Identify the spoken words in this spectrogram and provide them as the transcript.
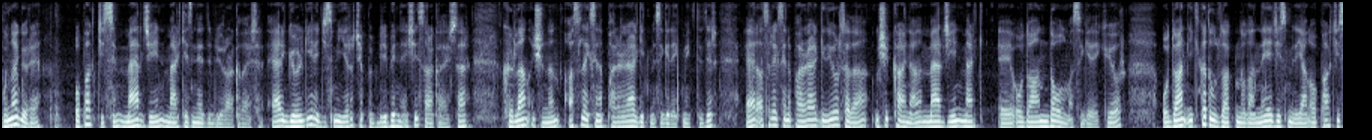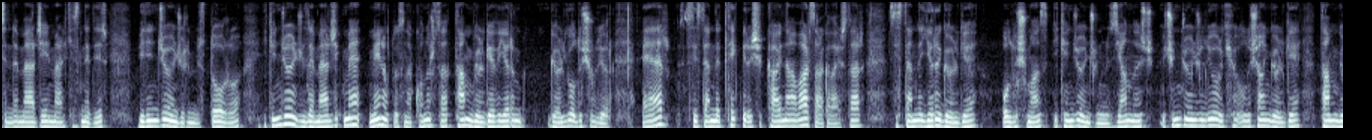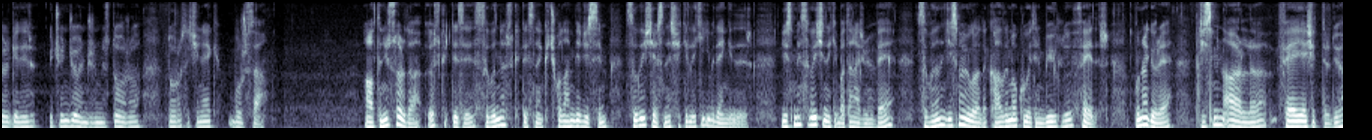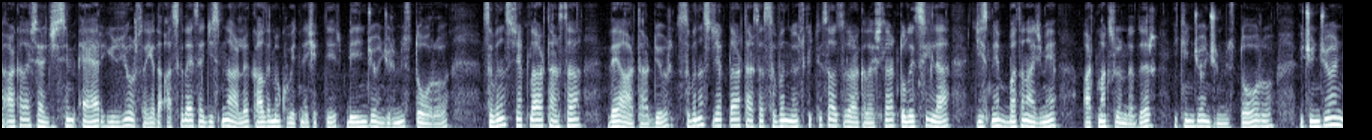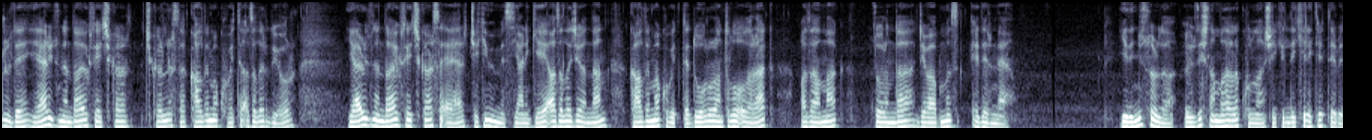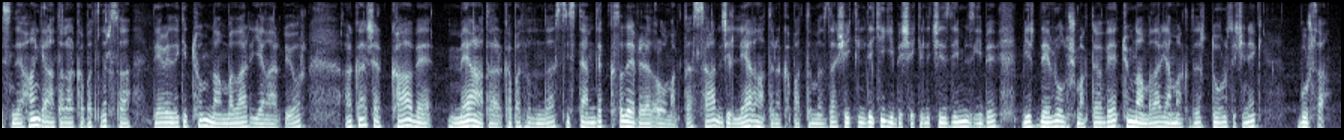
Buna göre opak cisim merceğin merkezindedir diyor arkadaşlar. Eğer gölge ile cismin yarıçapı birbirine eşitse arkadaşlar kırılan ışının asıl eksene paralel gitmesi gerekmektedir. Eğer asıl eksene paralel gidiyorsa da ışık kaynağının merceğin merk e, odağında olması gerekiyor. Odağın iki katı uzaklığında olan N cismi yani opak cisim de merceğin merkezindedir. Birinci öncülümüz doğru. İkinci öncülde mercek M, M noktasına konursa tam gölge ve yarım gölge oluşur diyor. Eğer sistemde tek bir ışık kaynağı varsa arkadaşlar sistemde yarı gölge oluşmaz. İkinci öncülümüz yanlış. Üçüncü öncül diyor ki oluşan gölge tam gölgedir. Üçüncü öncülümüz doğru. Doğru seçenek Bursa. Altıncı soruda öz kütlesi sıvının öz kütlesinden küçük olan bir cisim sıvı içerisinde şekildeki gibi dengelidir. Cismin sıvı içindeki batan hacmi V, sıvının cisme uyguladığı kaldırma kuvvetinin büyüklüğü F'dir. Buna göre cismin ağırlığı F'ye eşittir diyor. Arkadaşlar cisim eğer yüzüyorsa ya da askıdaysa cismin ağırlığı kaldırma kuvvetine eşittir. Birinci öncülümüz doğru. Sıvının sıcaklığı artarsa V artar diyor. Sıvının sıcaklığı artarsa sıvının öz kütlesi azalır arkadaşlar. Dolayısıyla cismin batan hacmi artmak zorundadır. İkinci öncülümüz doğru. Üçüncü öncülde yeryüzünden daha yükseğe çıkar, çıkarılırsa kaldırma kuvveti azalır diyor. Yeryüzünden daha yükseğe çıkarsa eğer çekim ivmesi yani G azalacağından kaldırma kuvveti de doğru orantılı olarak azalmak zorunda. Cevabımız Edirne. Yedinci soruda özdeş lambalarla kullanılan şekildeki elektrik devresinde hangi anahtarlar kapatılırsa devredeki tüm lambalar yanar diyor. Arkadaşlar K ve M anahtarları kapatıldığında sistemde kısa devreler olmakta. Sadece L anahtarını kapattığımızda şekildeki gibi şekilde çizdiğimiz gibi bir devre oluşmakta ve tüm lambalar yanmaktadır. Doğru seçenek Bursa.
